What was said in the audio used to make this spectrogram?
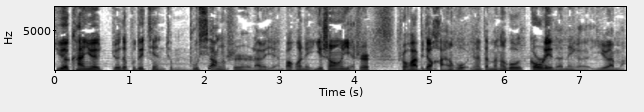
越看越觉得不对劲，就不像是阑尾炎。包括那医生也是说话比较含糊，因为在门头沟沟里的那个医院嘛，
